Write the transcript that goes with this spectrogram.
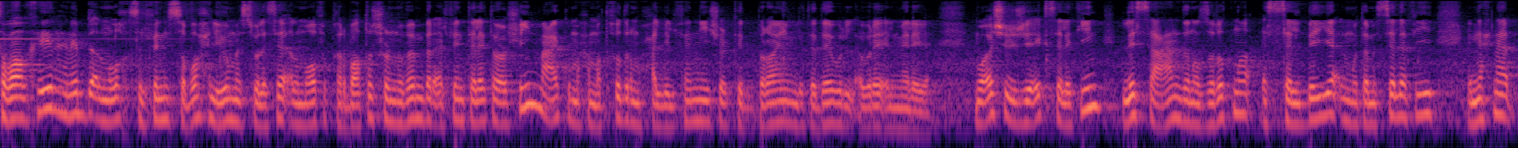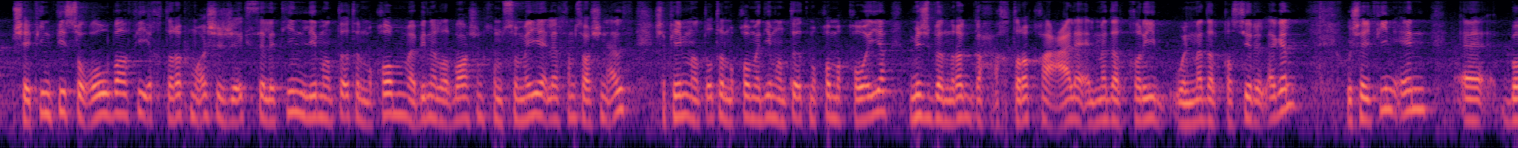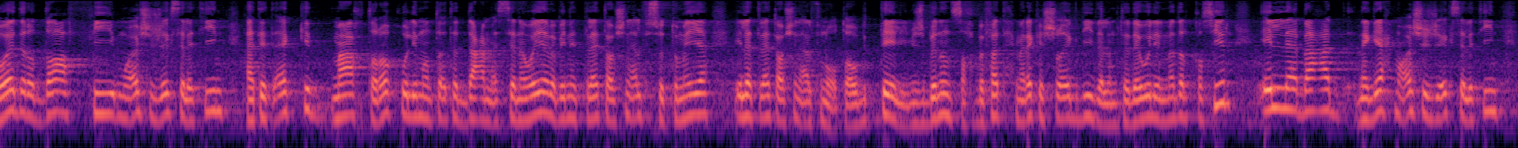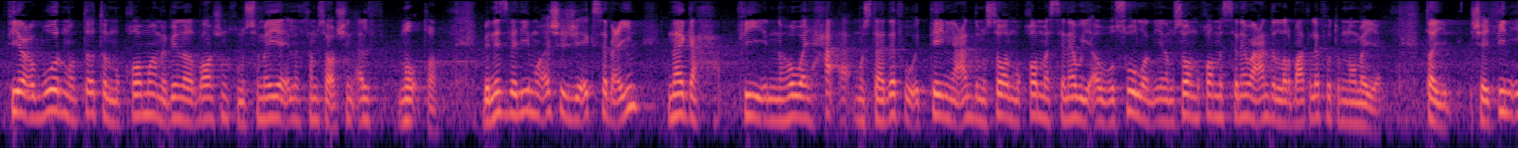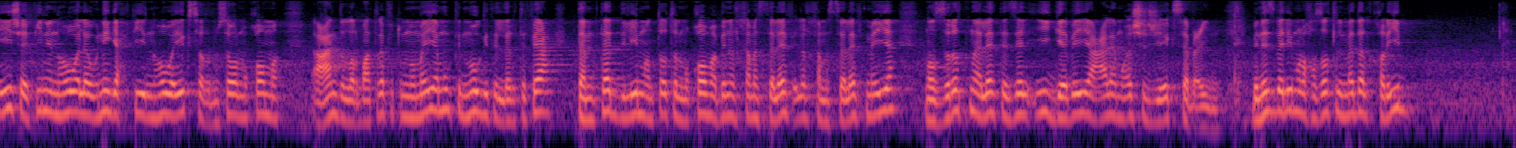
صباح الخير. هنبدأ الملخص الفني الصباحي ليوم الثلاثاء الموافق 14 نوفمبر 2023 معاكم محمد خضر محلل فني شركة Prime لتداول الأوراق المالية. مؤشر EGX 30 لسه عند نظرتنا السلبية المتمثلة في إن إحنا شايفين في صعوبة في اختراق مؤشر EGX 30 لمنطقة المقاومة ما بين ال 24500 إلى ال 25000 شايفين منطقة المقاومة دي منطقة مقاومة قوية مش بنرجح اختراقها على المدى القريب والمدى القصير الأجل. وشايفين إن بوادر الضعف في مؤشر EGX 30 هتتأكد مع اختراقه لمنطقة الدعم السنوية ما بين ال 23600 إلى 23000 نقطة. وبالتالي مش بننصح بفتح مراكز شراء جديدة لمتداولي المدى القصير إلا بعد نجاح مؤشر EGX 30 في عبور منطقة المقاومة ما بين ال 24500 إلى ال 25000 نقطة. بالنسبة لمؤشر EGX 70 نجح في إن هو يحقق مستهدفه الثاني عند مستوى المقاومة السنوي أو وصولا إلى مستوى المقاومة السنوي عند ال 4800 طيب شايفين إيه؟ شايفين إن هو لو نجح في إن هو يكسر مستوى المقاومة عند ال 4800 ممكن موجة الارتفاع تمتد لمنطقه المقاومة بين ال 5000 إلى ال 5100 نظرتنا لا تزال إيجابية على مؤشر EGX 70 بالنسبة لملاحظات المدى القريب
